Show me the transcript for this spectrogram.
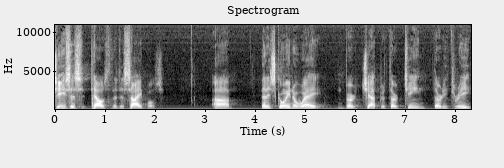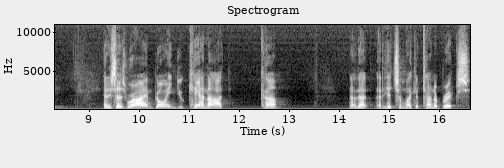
Jesus tells the disciples uh, that he's going away in verse, chapter 13, 33. And he says, Where I am going, you cannot come. Now that, that hits him like a ton of bricks.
